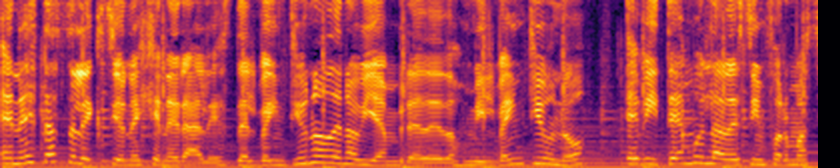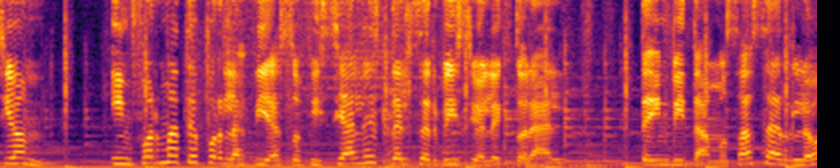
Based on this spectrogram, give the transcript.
En estas elecciones generales del 21 de noviembre de 2021, evitemos la desinformación. Infórmate por las vías oficiales del Servicio Electoral. Te invitamos a hacerlo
